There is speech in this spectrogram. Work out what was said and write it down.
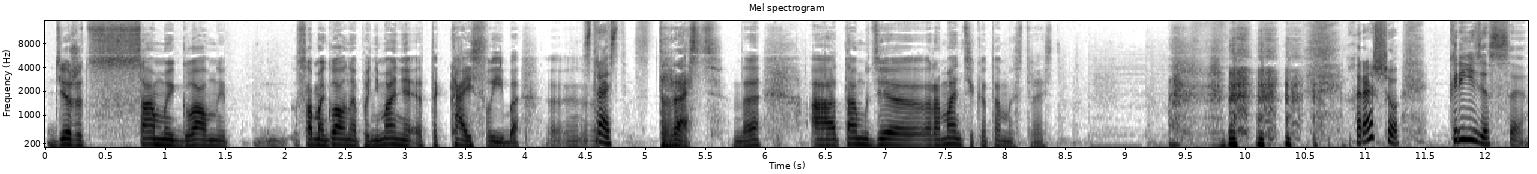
держит самый главный самое главное понимание это кайслиба. Э, страсть. Страсть, да. А там, где романтика, там и страсть. Хорошо. Кризисы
